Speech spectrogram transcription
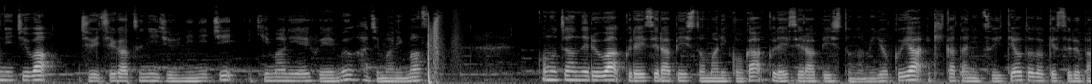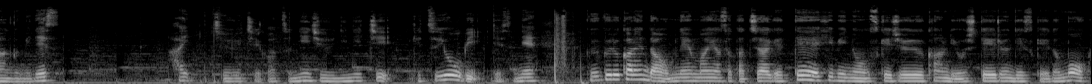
んにちは。11月22日いきまり FM 始まります。このチャンネルはクレイセラピストマリコがクレイセラピストの魅力や生き方についてお届けする番組です。はい11月22日月曜日ですね。Google カレンダーをね毎朝立ち上げて日々のスケジュール管理をしているんですけれども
